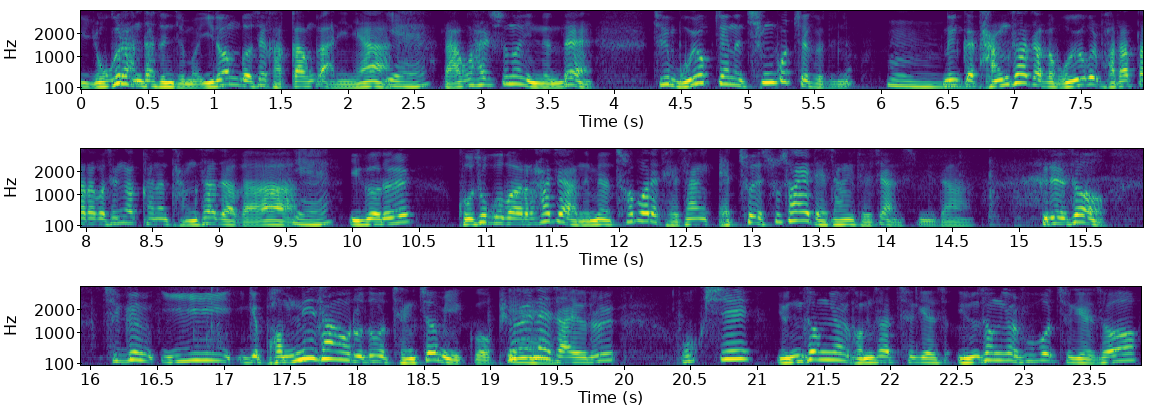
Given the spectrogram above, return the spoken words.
욕을 한다든지 뭐 이런 것에 가까운 거 아니냐라고 예. 할 수는 있는데 지금 모욕죄는 친고죄거든요. 음. 그러니까 당사자가 모욕을 받았다라고 생각하는 당사자가 예. 이거를 고소 고발을 하지 않으면 처벌의 대상이 애초에 수사의 대상이 되지 않습니다. 그래서 지금 이 이게 법리상으로도 쟁점이 있고 표현의 예. 자유를 혹시 윤석열 검사 측에서 윤석열 후보 측에서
